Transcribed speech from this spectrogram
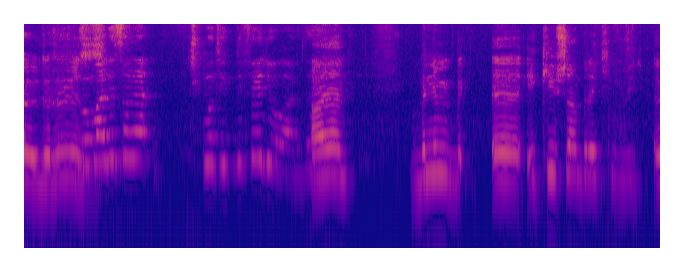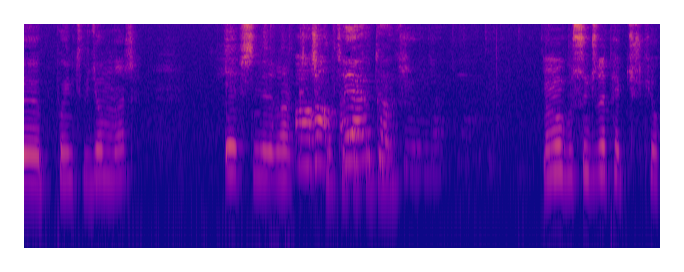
Öldürürüz. Normalde sana çıkma teklifi ediyorlardı. Aynen. Benim 2-3 tane breaking e, point videom var. Hepsinde de bana çıkma teklif ediyorlar. Ama bu sunucuda pek Türk yok.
